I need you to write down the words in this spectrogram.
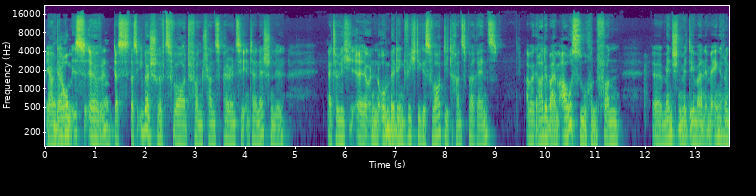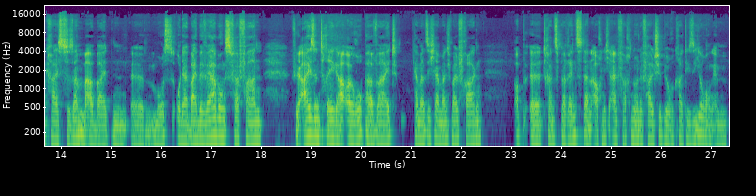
Ja, und darum ist äh, ja. das, das Überschriftswort von Transparency International natürlich äh, ein unbedingt wichtiges Wort, die Transparenz. Aber gerade beim Aussuchen von äh, Menschen, mit denen man im engeren Kreis zusammenarbeiten äh, muss oder bei Bewerbungsverfahren für Eisenträger europaweit kann man sich ja manchmal fragen, ob äh, Transparenz dann auch nicht einfach nur eine falsche Bürokratisierung im,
